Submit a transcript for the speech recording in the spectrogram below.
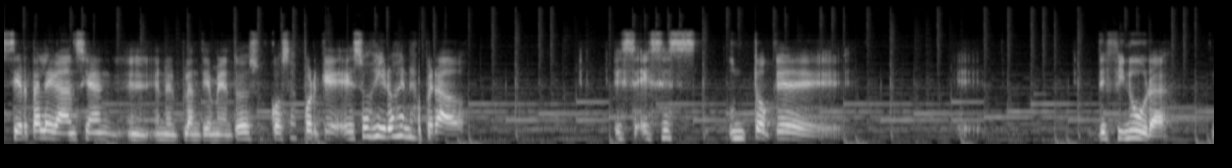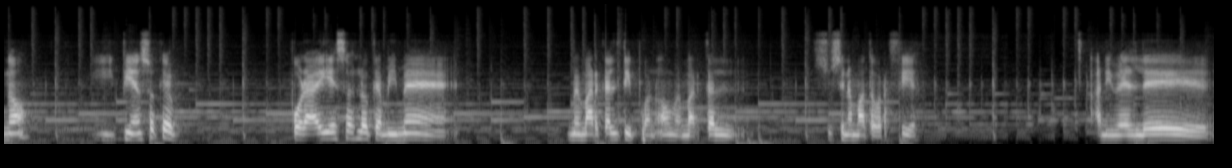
cierta elegancia en, el planteamiento de sus cosas porque esos giros inesperados es- ese es un toque de, eh, de finura, ¿no? Y pienso que por ahí eso es lo que a mí me, me marca el tipo, ¿no? Me marca su cinematografía. A nivel de...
